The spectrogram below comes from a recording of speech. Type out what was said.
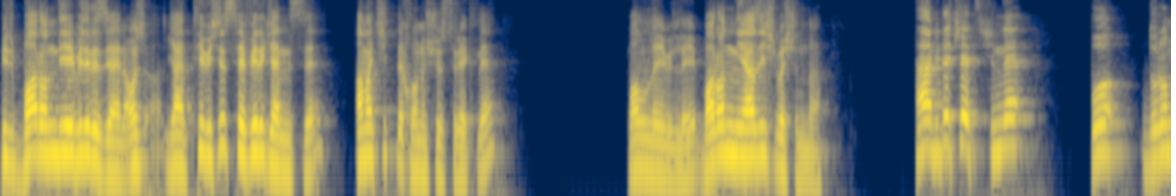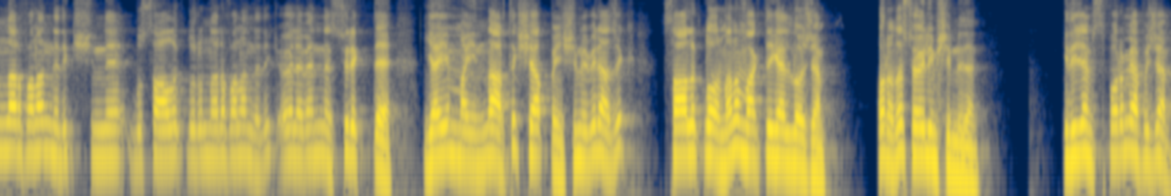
bir baron diyebiliriz yani. Yani Twitch'in sefiri kendisi. Ama kickle konuşuyor sürekli. Vallahi billahi. Baron Niyazi iş başında. Ha bir de chat. Şimdi bu durumlar falan dedik. Şimdi bu sağlık durumları falan dedik. Öyle benden sürekli yayın mayında artık şey yapmayın. Şimdi birazcık sağlıklı olmanın vakti geldi hocam. Onu da söyleyeyim şimdiden. Gideceğim sporumu yapacağım.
